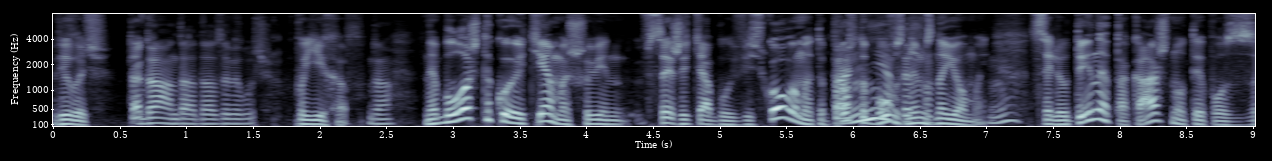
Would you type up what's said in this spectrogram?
Village, так Да, да, да, завілуч. поїхав. Да. Не було ж такої теми, що він все життя був військовим, і ти просто ні, був з ним що? знайомий. Ні? Це людина така ж, ну, типу, з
